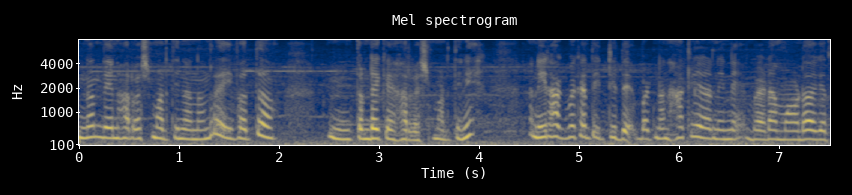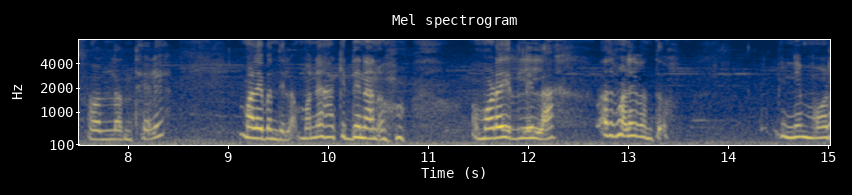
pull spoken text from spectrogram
ಇನ್ನೊಂದು ಏನು ಹಾರ್ವೆಸ್ಟ್ ಮಾಡ್ತೀನಿ ನಾನು ಅಂದರೆ ಇವತ್ತು ತೊಂಡೆಕಾಯಿ ಹಾರ್ವೆಸ್ಟ್ ಮಾಡ್ತೀನಿ. ನೀರು ಹಾಕಬೇಕಂತ ಇಟ್ಟಿದ್ದೆ ಬಟ್ ನಾನು ಹಾಕಲಿಲ್ಲ ನಿನ್ನೆ. ಬೇಡ, ಮೋಡ ಆಗ್ಯದ ಫುಲ್ ಅಂಥೇಳಿ ಮಳೆ ಬಂದಿಲ್ಲ. ಮೊನ್ನೆ ಹಾಕಿದ್ದೆ ನಾನು. ಮೋಡ ಇರಲಿಲ್ಲ, ಅದು ಮಳೆ ಬಂತು. ನಿನ್ನೆ ಮೋಡ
